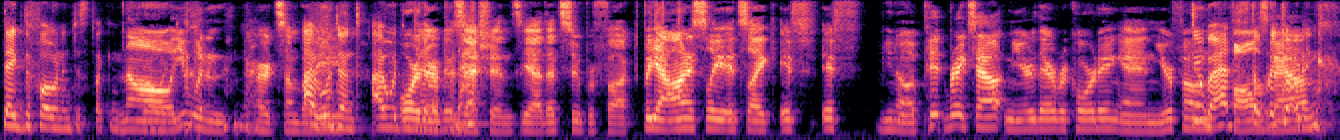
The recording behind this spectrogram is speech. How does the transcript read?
take the phone and just fucking No, you wouldn't hurt somebody. I wouldn't. I would or their do that. possessions. Yeah, that's super fucked. But yeah, honestly, it's like if if you know a pit breaks out and you're there recording and your phone Too bad. falls Stop recording. down,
